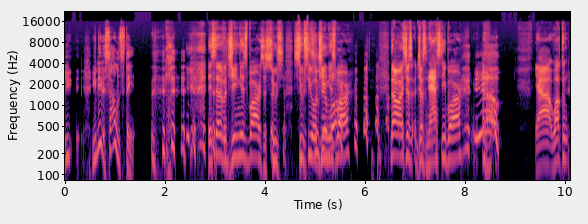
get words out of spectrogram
you. You need a solid state. Instead of a genius bar, it's a sushi, sushi genius bar. bar. No, it's just just nasty bar. Yo. Yeah, welcome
